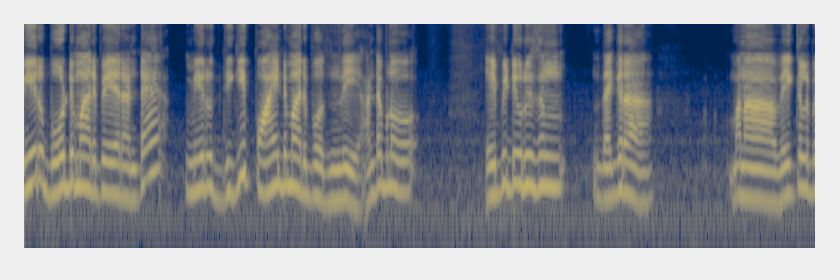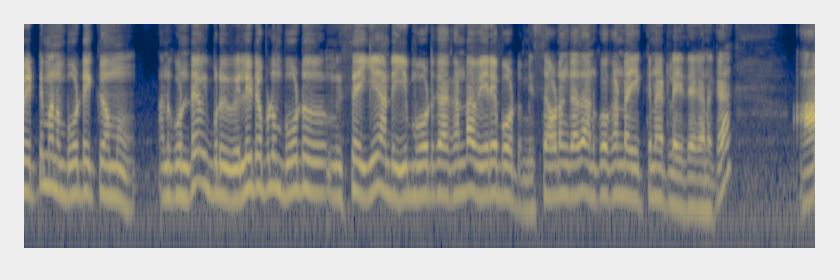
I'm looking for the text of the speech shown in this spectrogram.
మీరు బోటు మారిపోయారంటే మీరు దిగి పాయింట్ మారిపోతుంది. అంటే ఇప్పుడు ఏపీ టూరిజం దగ్గర మన వెహికల్ పెట్టి మనం బోట్ ఎక్కాము అనుకుంటే ఇప్పుడు వెళ్ళేటప్పుడు బోటు మిస్ అయ్యి అంటే ఈ బోట్ కాకుండా వేరే బోట్ మిస్ అవ్వడం కదా అనుకోకుండా ఎక్కినట్లయితే కనుక ఆ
